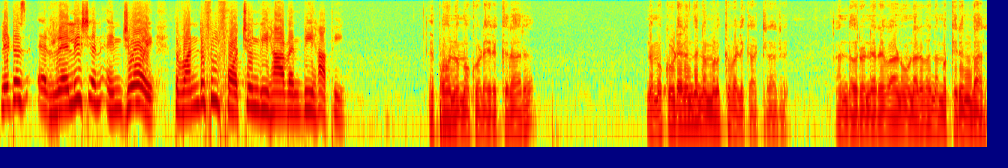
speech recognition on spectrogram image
let us relish and enjoy the wonderful fortune we have and be happy எப்போ நம்ம கூட இருக்கிறாரு நம்ம கூட இருந்து நம்மளுக்கு வழிகாட்டுறாரு அந்த ஒரு நிறைவான உணர்வு நமக்கு இருந்தால்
